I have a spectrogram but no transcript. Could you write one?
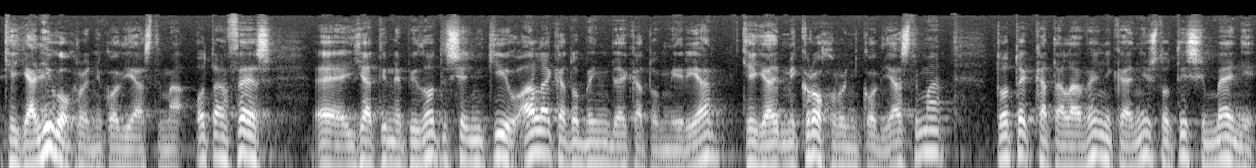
και για λίγο χρονικό διάστημα, όταν θες ε, για την επιδότηση ενοικίου άλλα 150 εκατομμύρια και για μικρό χρονικό διάστημα, τότε καταλαβαίνει κανείς το τι σημαίνει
